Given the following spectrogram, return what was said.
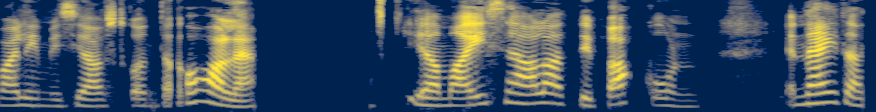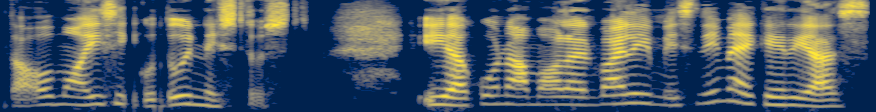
valimisjaoskonda kohale ja ma ise alati pakun näidata oma isikutunnistust. Ja kuna ma olen valimisnimekirjas,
